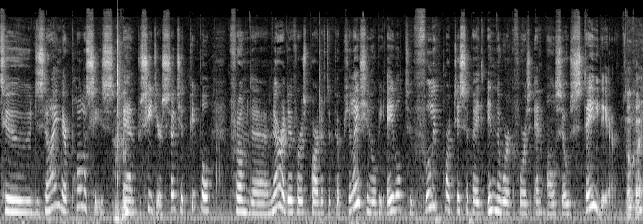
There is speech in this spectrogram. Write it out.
to design their policies Mm-hmm. and procedures such that people from the neurodiverse part of the population will be able to fully participate in the workforce and also stay there. Okay.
